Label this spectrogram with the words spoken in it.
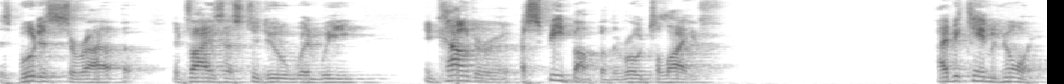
as Buddhists uh, advise us to do when we encounter a speed bump on the road to life, I became annoyed.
